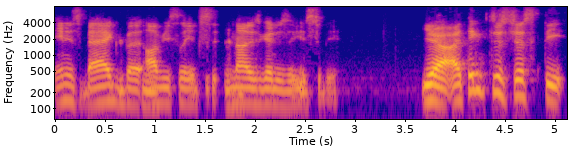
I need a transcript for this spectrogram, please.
in his bag, but Mhm. obviously it's not as good as it used to be. Yeah, I think just just the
